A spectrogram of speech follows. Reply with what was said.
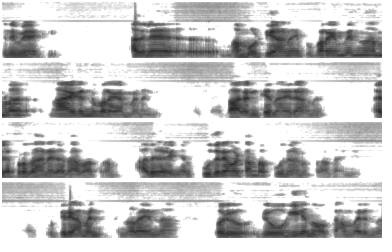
സിനിമയാക്കി. അതിൽ മമ്മൂട്ടിയാണ് ഇപ്പൊ പറയുമ്പോൾ ഇന്ന് നമ്മൾ നായകൻ എന്ന് പറയാൻ വേണമെങ്കിൽ. പക്ഷെ ബാലൻ കെ നായരാണ് അതിലെ പ്രധാന കഥാപാത്രം. അത് കഴിഞ്ഞാൽ കുതിരവട്ടം പപ്പുവിനാണ് പ്രാധാന്യം. കുട്ടിരാമൻ എന്ന് പറയുന്ന ഒരു രോഗിയെ നോക്കാൻ വരുന്ന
